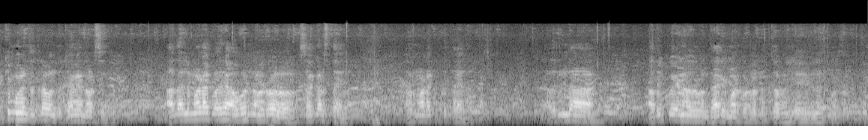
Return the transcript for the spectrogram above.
ಅಕ್ಕಿಮಂಗಲದ ಹತ್ರ ಒಂದು ಜಾಗ ನೋಡಿಸಿದ್ರು. ಅದಲ್ಲಿ ಮಾಡಕ್ ಹೋದ್ರೆ ಅವ್ರನ್ನವರು ಸಹಕರಿಸ್ತಾ ಇಲ್ಲ. ಅವ್ರು ಮಾಡಕ್ ಬಿಡ್ತಾ ಇಲ್ಲ. ಅದರಿಂದ ಅದಕ್ಕೂ ಏನಾದರೂ ಒಂದು ದಾರಿ ಮಾಡ್ಕೊಡ್ಬೇಕು ಅಂತ ನಮಗೆ ವಿನಂತಿ ಮಾಡ್ಕೊಳ್ತೀನಿ.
